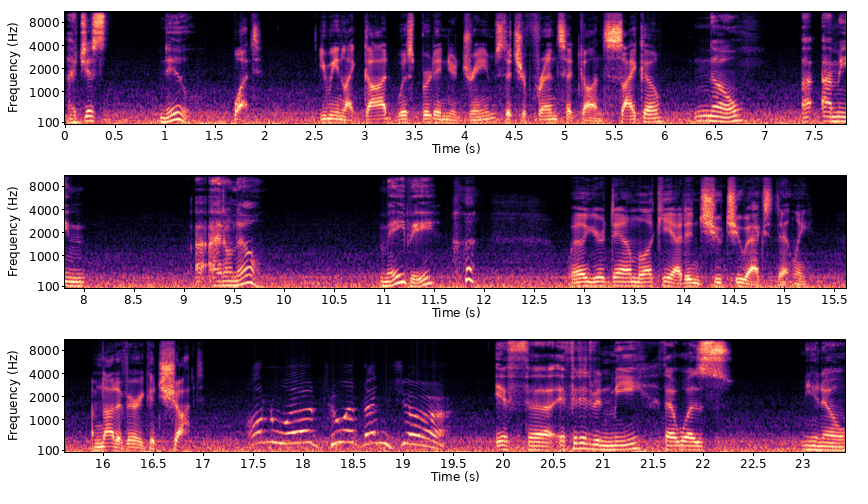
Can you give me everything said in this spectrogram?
I just knew. What? You mean like God whispered in your dreams that your friends had gone psycho? No. I, I mean, I, I don't know. Maybe. Well, you're damn lucky I didn't shoot you accidentally. I'm not a very good shot. Onward to adventure. If uh, if it had been me that was, you know,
